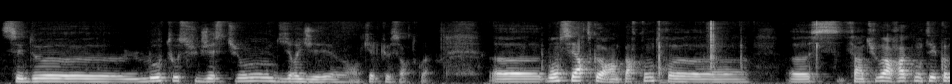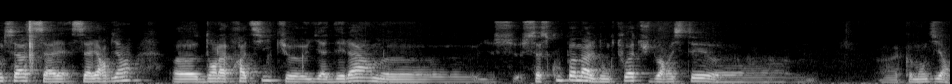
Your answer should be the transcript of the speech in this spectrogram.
C'est de l'autosuggestion dirigée en quelque sorte quoi. bon, c'est hardcore. Hein. Par contre euh, enfin, tu vois, raconter comme ça, ça, a l'air bien. Euh, dans la pratique, euh, il y a des larmes, ça se coupe pas mal. Donc toi, tu dois rester, comment dire,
